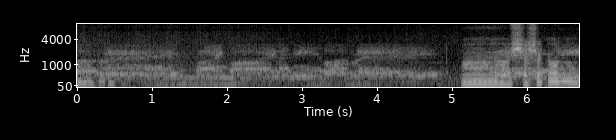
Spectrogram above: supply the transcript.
Ага, круто. А, ще шикарно.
